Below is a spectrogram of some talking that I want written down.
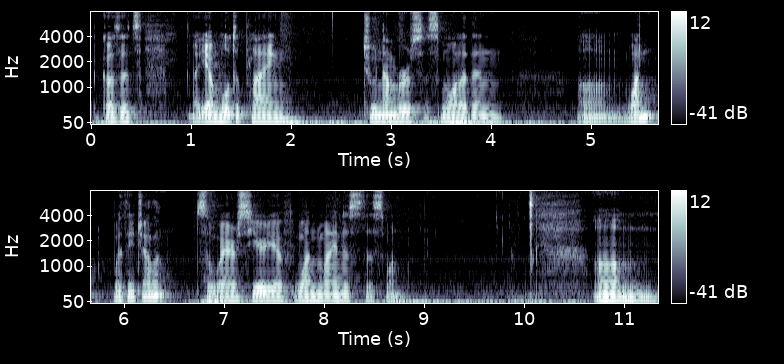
because it's uh, yeah multiplying two numbers smaller than um, 1 with each other. So whereas here you have 1 minus this one. Um,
